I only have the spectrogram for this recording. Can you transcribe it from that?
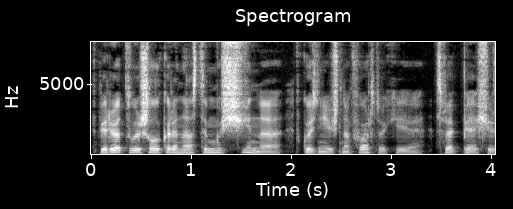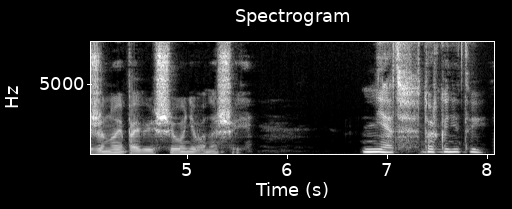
Вперед вышел коренастый мужчина в кузнечном фартуке с вопящей женой, повисшей у него на шее. «Нет, только не ты», —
